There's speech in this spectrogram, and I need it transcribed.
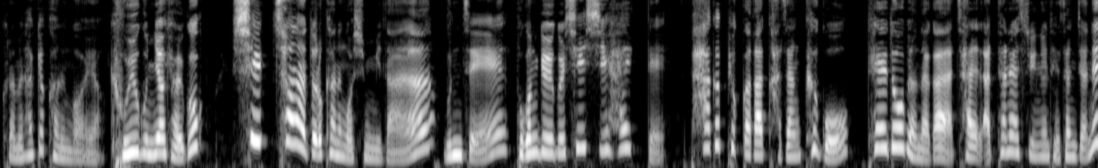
그러면 합격하는 거예요. 교육은요, 결국 실천하도록 하는 것입니다. 문제, 보건교육을 실시할 때 파급 효과가 가장 크고 태도 변화가 잘 나타날 수 있는 대상자는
